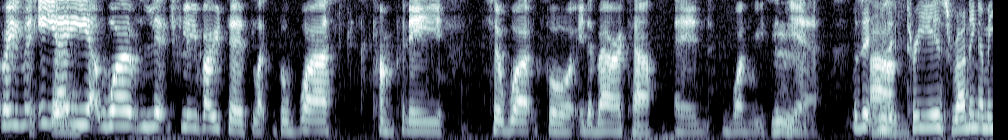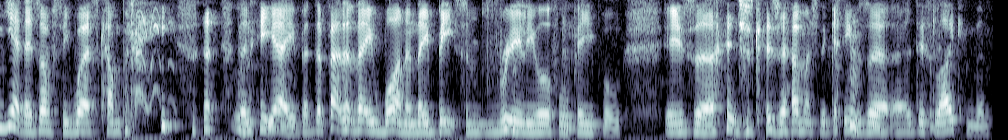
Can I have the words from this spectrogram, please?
I mean, EA were literally voted like the worst company to work for in America in one recent year. Was it was Um, it three years running? I mean, yeah, there's obviously worse companies than EA, but the fact that they won and they beat some really awful people is uh, it just goes to how much the games are uh, disliking them.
